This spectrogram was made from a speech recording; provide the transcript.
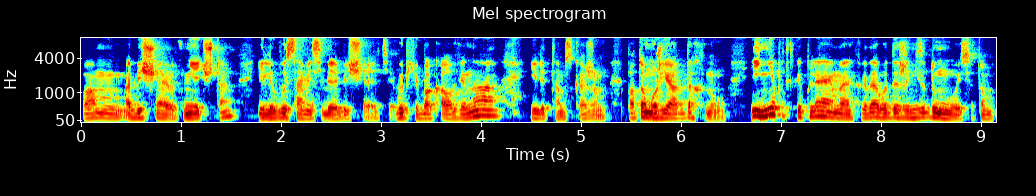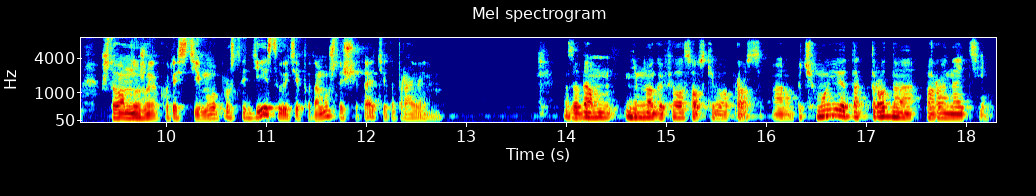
вам обещают нечто, или вы сами себе обещаете, выпью бокал вина, или там, скажем, потом уж я отдохну. И неподкрепляемое, когда вы даже не задумываетесь о том, что вам нужен какой-то стимул, вы просто действуете, потому что считаете это правильным. Задам немного философский вопрос. А почему ее так трудно порой найти?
